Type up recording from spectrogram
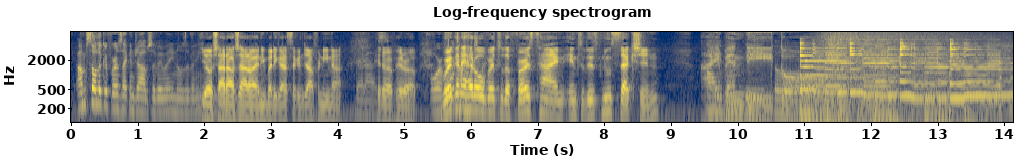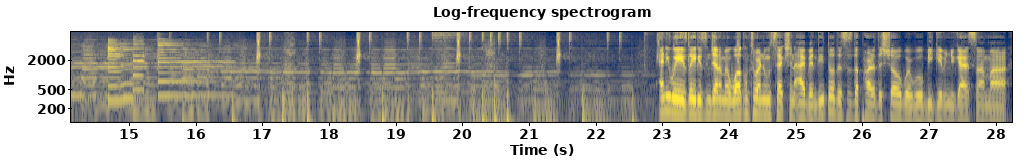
I'm still looking for a second job, so if anybody knows of any. yo, shout out, shout out! Anybody got a second job for Nina? That ass. Hit her up, hit her up. Or a We're full-time, gonna head it's over to the first time into this new section. Ay, bendito. Anyways, ladies and gentlemen, welcome to our new section, Ay Bendito. This is the part of the show where we'll be giving you guys some, uh,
